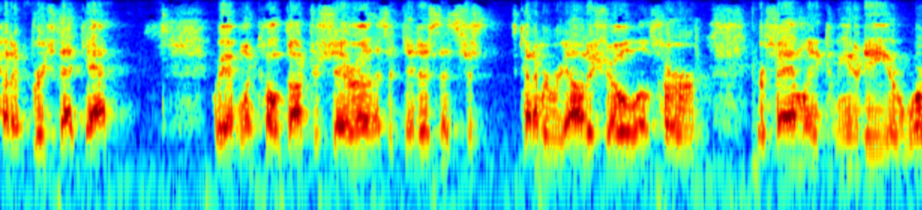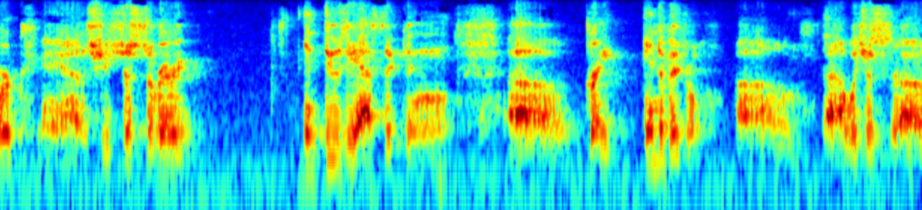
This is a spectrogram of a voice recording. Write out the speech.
kind of bridge that gap. We have one called Dr. Sarah. That's a dentist. That's just it's kind of a reality show of her, her family, community, her work, and she's just a very enthusiastic and uh, great individual, um, uh, which is uh,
